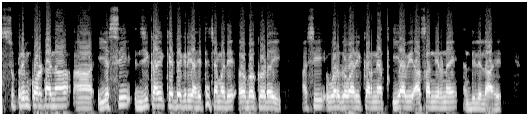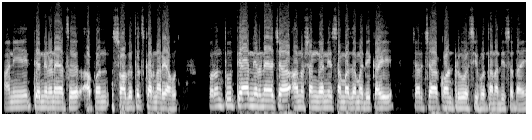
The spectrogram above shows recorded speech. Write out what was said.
सुप्रीम कोर्टानं एस सी जी काही कॅटेगरी आहे त्याच्यामध्ये अबकडई अशी वर्गवारी करण्यात यावी असा निर्णय दिलेला आहे. आणि त्या निर्णयाचं आपण स्वागतच करणारे आहोत. परंतु त्या निर्णयाच्या अनुषंगाने समाजामध्ये काही चर्चा कॉन्ट्रोवर्सी होताना दिसत आहे.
